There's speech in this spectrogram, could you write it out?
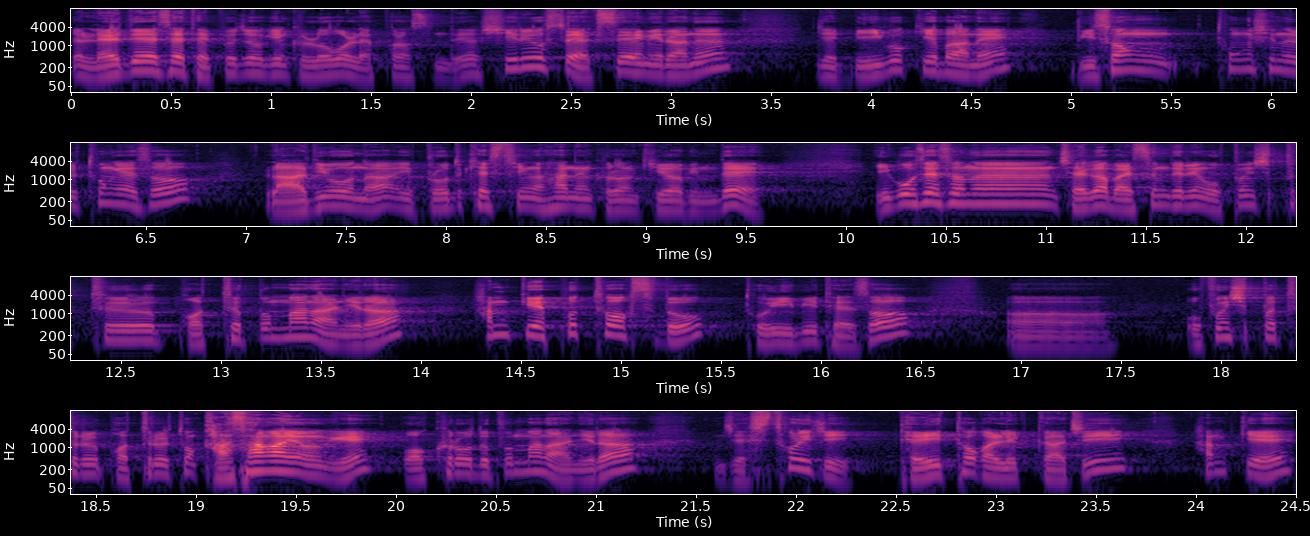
레드햇의 대표적인 글로벌 레퍼런스인데요. 시리우스 XM이라는 이제 미국 기반의 위성 통신을 통해서 라디오나 이 브로드캐스팅을 하는 그런 기업인데 이곳에서는 제가 말씀드린 오픈시프트 버트뿐만 아니라 함께 포트웍스도 도입이 돼서 어, 오픈시프트를 버트를 통 가상화 영역의 워크로드뿐만 아니라 이제 스토리지 데이터 관리까지 함께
